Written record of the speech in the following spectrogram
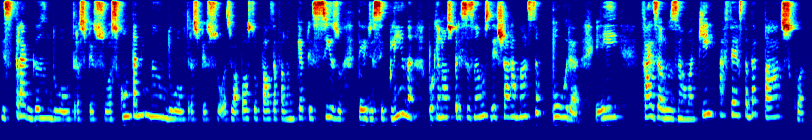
estragando outras pessoas, contaminando outras pessoas. E o apóstolo Paulo está falando que é preciso ter disciplina, porque nós precisamos deixar a massa pura. Ele faz alusão aqui à festa da Páscoa,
